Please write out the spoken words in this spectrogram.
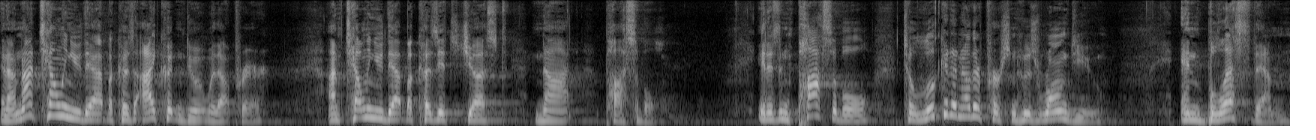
And I'm not telling you that because I couldn't do it without prayer. I'm telling you that because it's just not possible. It is impossible to look at another person who's wronged you and bless them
